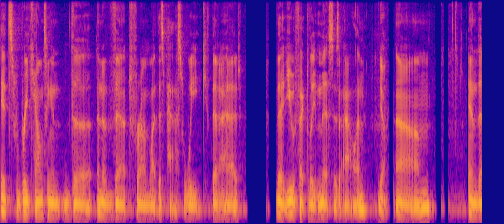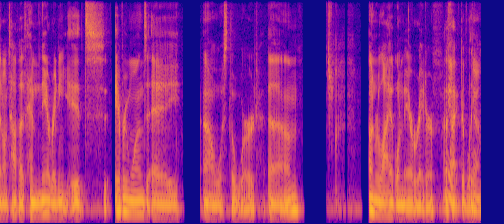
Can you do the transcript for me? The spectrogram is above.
it's recounting an- the an event from like this past week that I had that you effectively miss as Alan. Yeah. Um, and then on top of him narrating, it's everyone's a oh, what's the word? Um, unreliable narrator. Effectively, yeah.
